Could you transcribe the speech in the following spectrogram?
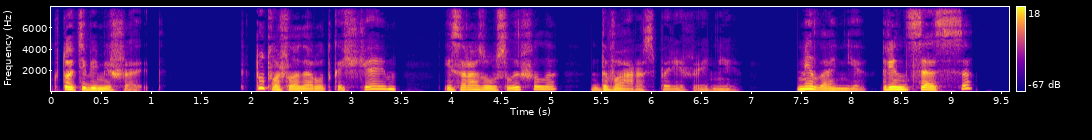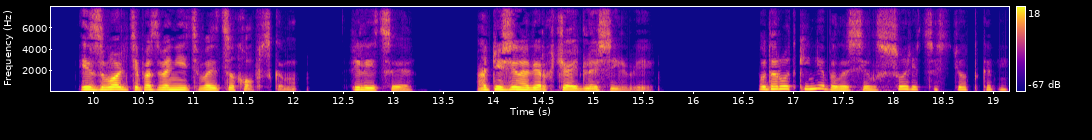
Кто тебе мешает? Тут вошла Доротка с чаем и сразу услышала два распоряжения. Меланья, принцесса, извольте позвонить Войцеховскому. Фелиция, отнеси наверх чай для Сильвии. У Доротки не было сил ссориться с тетками.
